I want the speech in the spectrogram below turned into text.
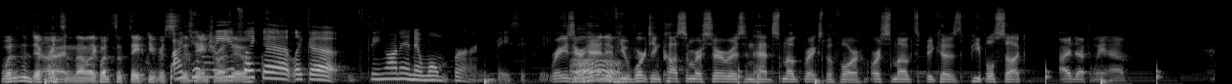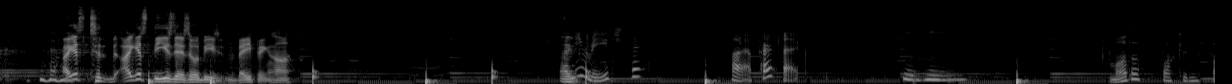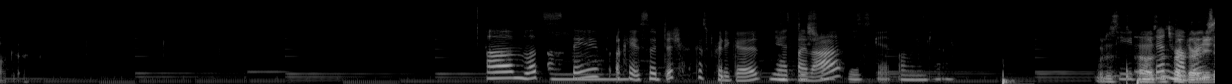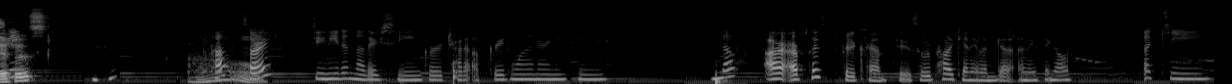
What is the difference Alright. in them? Like, what's the safety versus I the can danger one leave do? like a like a thing on it and it won't burn, basically. Raise your hand if Oh. you've worked in customer service and had smoke breaks before, or smoked because people suck. I definitely have. I guess to, I guess these days it would be vaping, huh? I- Can you reach there? Oh, yeah, perfect. Mm-hmm. Motherfucking fucker. Um, let's save. Um, Okay, so dish rack is pretty good. yeah, Let's buy dish that. rack is good. Oh, let me get it. What is? Do you Oh, is this for dirty sink? dishes? Mhm. Oh. Huh? Sorry? Do you need another sink or try to upgrade one or anything? No. Our our place is pretty cramped too, so we probably can't even get anything else. Okay.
